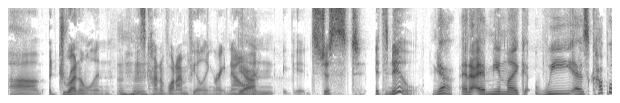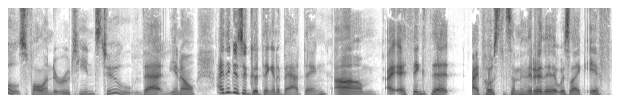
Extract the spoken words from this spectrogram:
um, adrenaline is kind of what I'm feeling right now, Yeah. and it's just it's new. Yeah. And I mean, like, we as couples fall into routines too. That, you know, I think is a good thing and a bad thing. Um, I, I think that I posted something the other day that was like, if,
